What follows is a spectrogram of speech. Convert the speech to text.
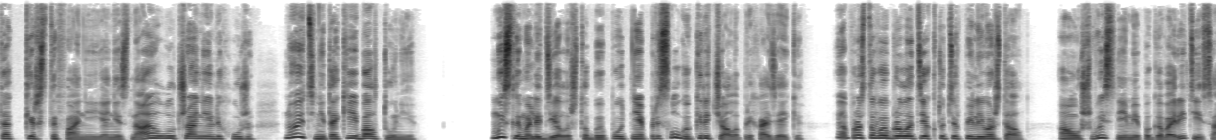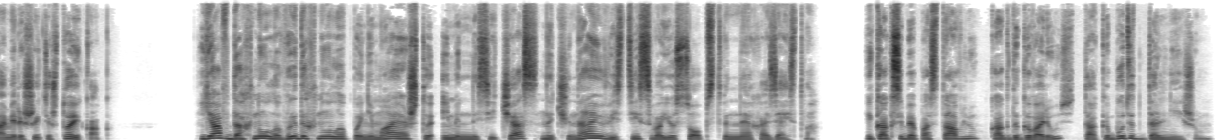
Так, Кирстефания, я не знаю, лучше они или хуже, но эти не такие болтуньи. Мыслимо ли дело, чтобы путняя прислуга кричала при хозяйке? Я просто выбрала тех, кто терпеливо ждал. А уж вы с ними поговорите и сами решите, что и как. Я вдохнула-выдохнула, понимая, что именно сейчас начинаю вести свое собственное хозяйство. И как себя поставлю, как договорюсь, так и будет в дальнейшем.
